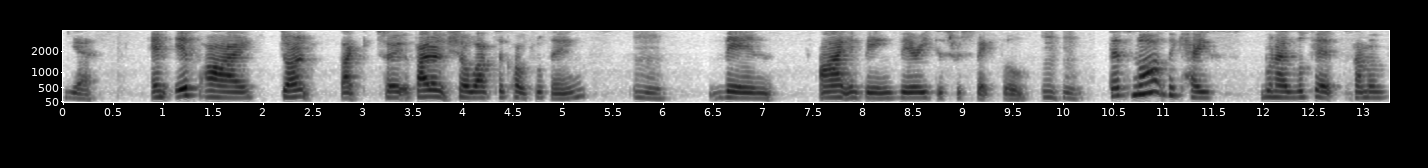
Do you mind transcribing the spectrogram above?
yes And if I don't like so if I don't show up to cultural things, mm. then I am being very disrespectful. hmm That's not the case when I look at some of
